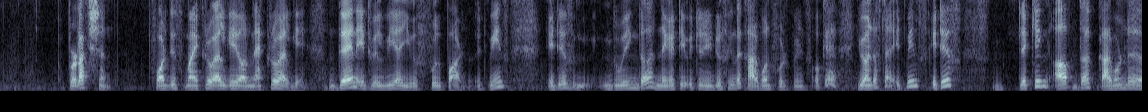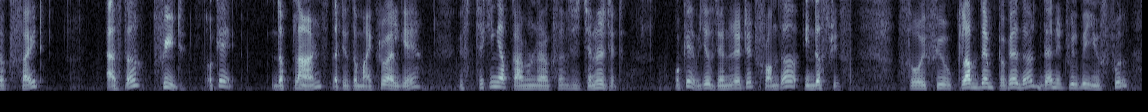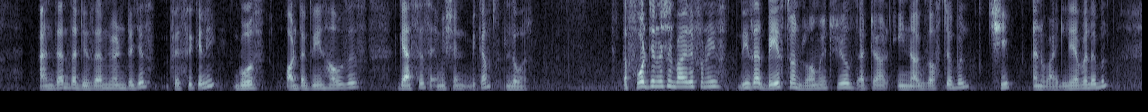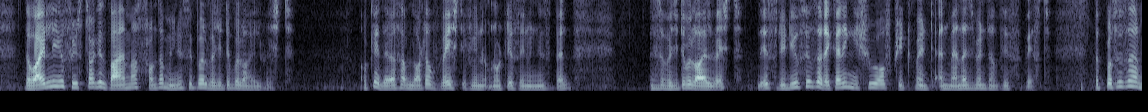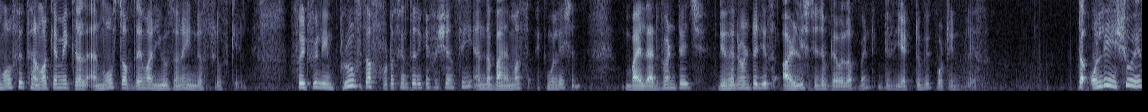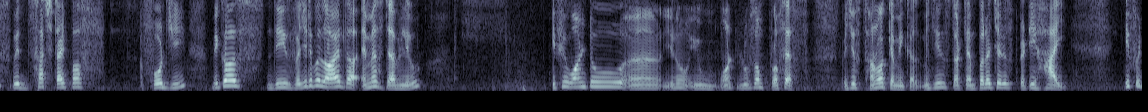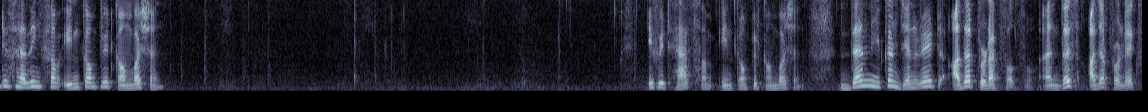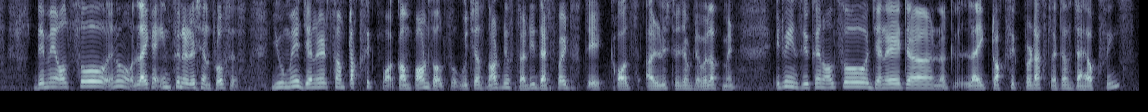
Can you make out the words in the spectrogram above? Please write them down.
production for this microalgae or macroalgae, then it will be a useful part. It means it is doing the negative, it is reducing the carbon footprints, okay. You understand, it means it is taking up the carbon dioxide as the feed, okay. The plants that is the microalgae is taking up carbon dioxide which is generated okay, which is generated from the industries. So, if you club them together then it will be useful and then the disadvantages basically goes or the greenhouses gases emission becomes lower. The fourth generation biorefineries these are based on raw materials that are inexhaustible, cheap and widely available. The widely used feedstock is biomass from the municipal vegetable oil waste. Okay, there are some lot of waste if you notice in municipal this is the vegetable oil waste. This reduces the recurring issue of treatment and management of this waste. The processes are mostly thermochemical and most of them are used on an industrial scale. So, it will improve the photosynthetic efficiency and the biomass accumulation while the advantage disadvantage is early stage of development it is yet to be put in place. The only issue is with such type of 4G because these vegetable oil the MSW if you want to uh, you know you want to do some process which is thermochemical which means the temperature is pretty high if it is having some incomplete combustion if it has some incomplete combustion, then you can generate other products also and this other products they may also you know like an incineration process. You may generate some toxic compounds also which has not been studied that is why it is called early stage of development. It means you can also generate uh, like toxic products such as dioxins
